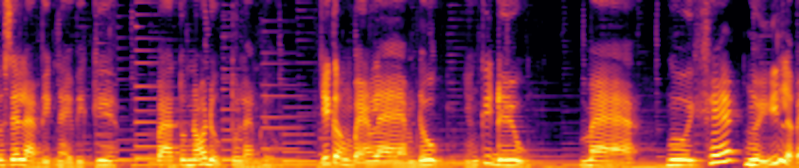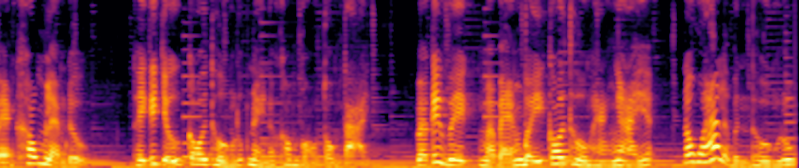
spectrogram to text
Tôi sẽ làm việc này, việc kia, và tôi nói được, tôi làm được. Chỉ cần bạn làm được những cái điều mà người khác nghĩ là bạn không làm được, thì cái chữ coi thường lúc này nó không còn tồn tại. Và cái việc mà bạn bị coi thường hàng ngày á, nó quá là bình thường luôn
